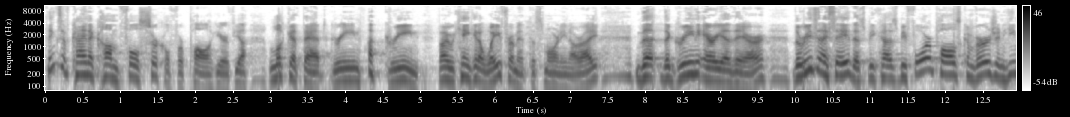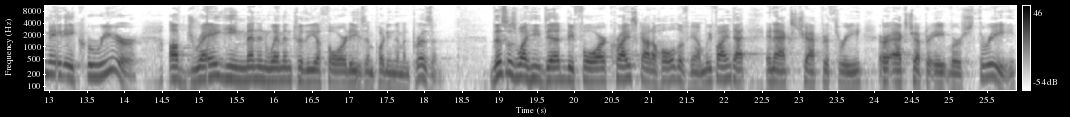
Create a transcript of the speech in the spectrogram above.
things have kind of come full circle for Paul here. If you look at that green, green, but we can't get away from it this morning, all right? The, the green area there. The reason I say this because before Paul's conversion, he made a career of dragging men and women to the authorities and putting them in prison. This is what he did before Christ got a hold of him. We find that in Acts chapter 3, or Acts chapter 8, verse 3.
